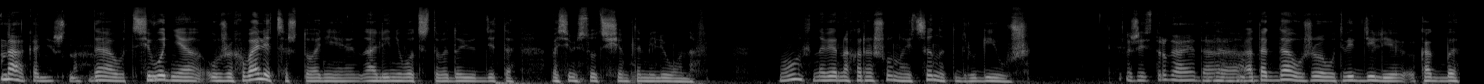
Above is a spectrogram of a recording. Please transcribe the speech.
Да, конечно. Да, вот сегодня уже хвалится, что они на оленеводство дают где-то 800 с чем-то миллионов. Ну, наверное, хорошо, но и цены-то другие уж. Жизнь другая, да. да. А тогда уже утвердили, как бы,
